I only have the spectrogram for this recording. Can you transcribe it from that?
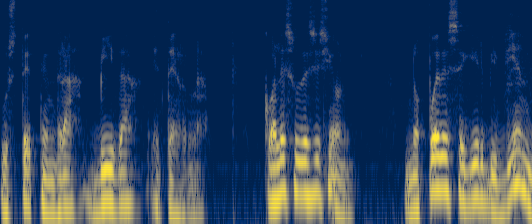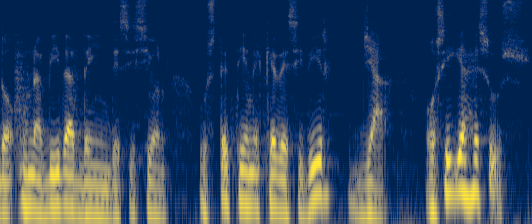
usted tendrá vida eterna. ¿Cuál es su decisión? No puede seguir viviendo una vida de indecisión. Usted tiene que decidir ya. O sigue a Jesús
